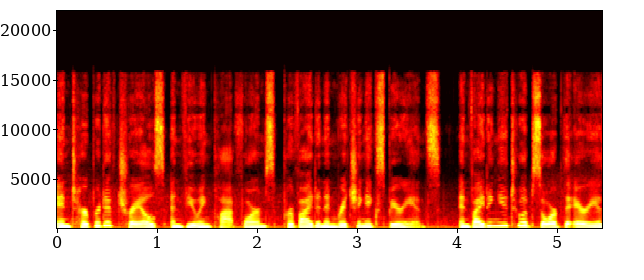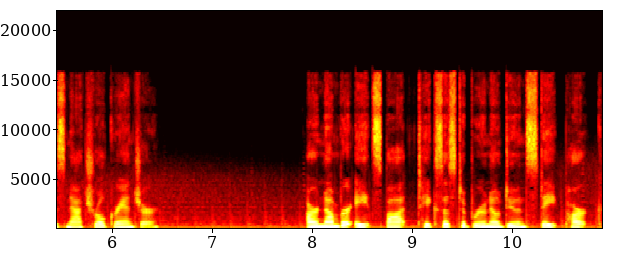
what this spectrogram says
Interpretive trails and viewing platforms provide an enriching experience, inviting you to absorb the area's natural grandeur. Our number 8 spot takes us to Bruneau Dunes State Park.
